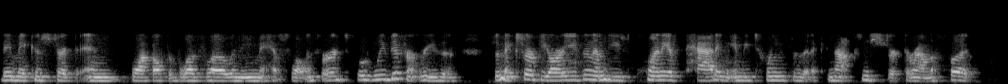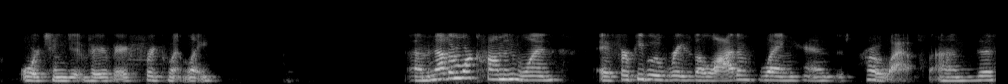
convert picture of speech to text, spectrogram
they may constrict and block off the blood flow, and then you may have swelling for a totally different reason. So make sure if you are using them use plenty of padding in between so that it cannot constrict around the foot or change it very, very frequently. Um, another more common one uh, for people who've raised a lot of laying hens is prolapse. Um, this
